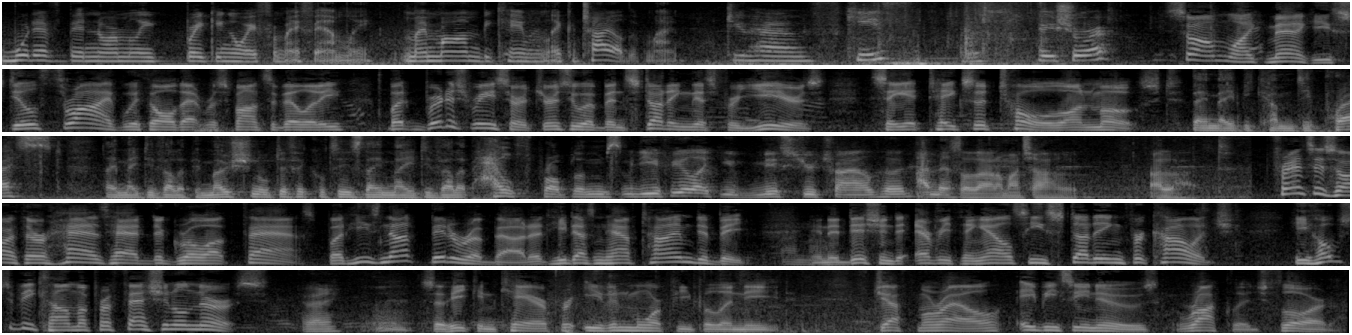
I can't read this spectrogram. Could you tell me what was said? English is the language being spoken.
would have been normally breaking away from my family, my mom became like a child of mine. Do you have keys? Yes. Are you sure? Some, like Maggie, still thrive with all that responsibility, but British researchers who have been studying this for years say it takes a toll on most. They may become depressed, they may develop emotional difficulties, they may develop health problems. I mean, do you feel like you've missed your childhood? I miss a lot of my childhood, a lot. Francis Arthur has had to grow up fast, but he's not bitter about it. He doesn't have time to be. In addition to everything else, he's studying for college. He hopes to become a professional nurse ready? so he can care for even more people in need. Geoff Morrell, ABC News, Rockledge, Florida.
